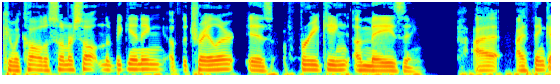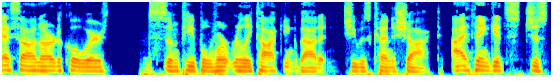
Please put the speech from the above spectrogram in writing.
can we call it a somersault in the beginning of the trailer is freaking amazing. I I think I saw an article where some people weren't really talking about it. And she was kind of shocked. I think it's just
